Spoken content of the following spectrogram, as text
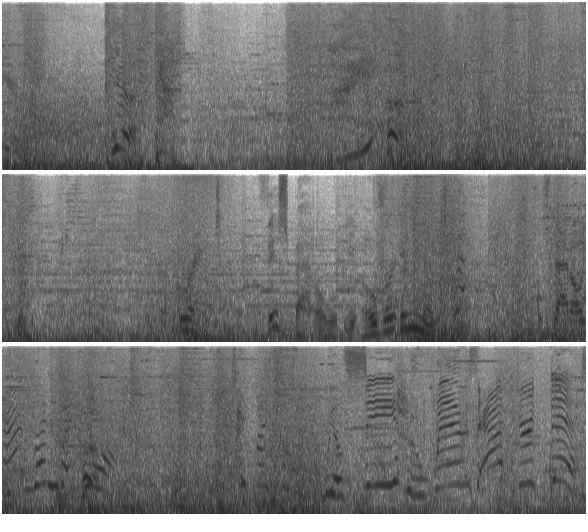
here. Here! Great. This battle will be over in no time. Is that all you... Ready when you are! Take my time! We'll see who wins after this!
